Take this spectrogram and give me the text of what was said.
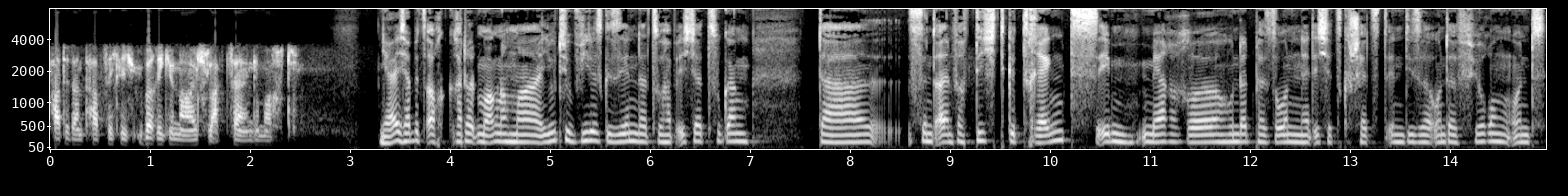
hatte dann tatsächlich überregional Schlagzeilen gemacht. Ja, ich habe jetzt auch gerade heute Morgen nochmal YouTube-Videos gesehen, dazu habe ich ja Zugang. Da sind einfach dicht gedrängt, eben mehrere hundert Personen, hätte ich jetzt geschätzt, in dieser Unterführung und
